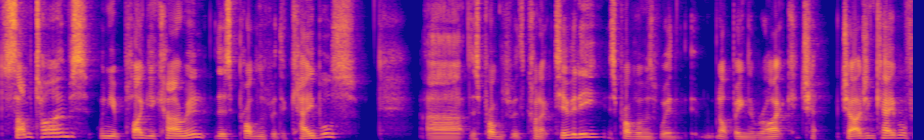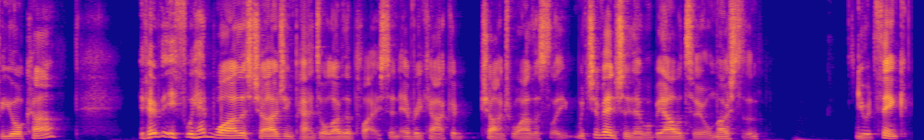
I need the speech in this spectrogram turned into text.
sometimes when you plug your car in, there's problems with the cables, uh, there's problems with connectivity, there's problems with not being the right ch charging cable for your car. If, every, if we had wireless charging pads all over the place and every car could charge wirelessly, which eventually they will be able to, or most of them, you would think,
